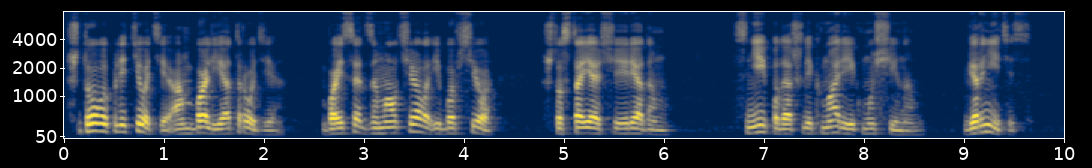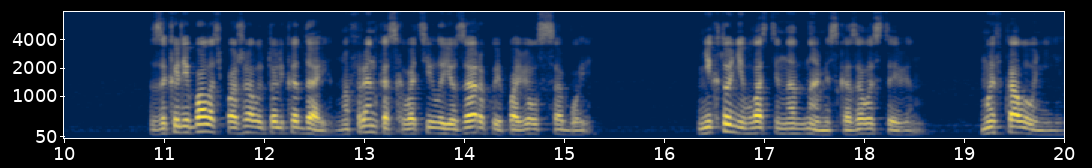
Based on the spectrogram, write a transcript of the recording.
«Что вы плетете, амбаль и отродье?» Байсет замолчала, ибо все, что стоящие рядом с ней подошли к Марии и к мужчинам. «Вернитесь!» Заколебалась, пожалуй, только Дай, но Фрэнка схватил ее за руку и повел с собой. «Никто не властен над нами», — сказал Эстевин. «Мы в колонии.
